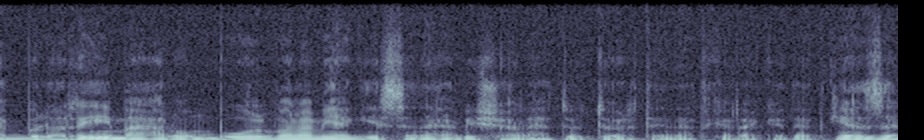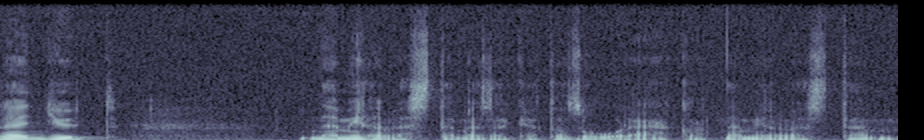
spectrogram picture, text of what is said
ebből a rémálomból valami egészen elviselhető történet kerekedett ki. Ezzel együtt nem élveztem ezeket az órákat, nem élveztem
